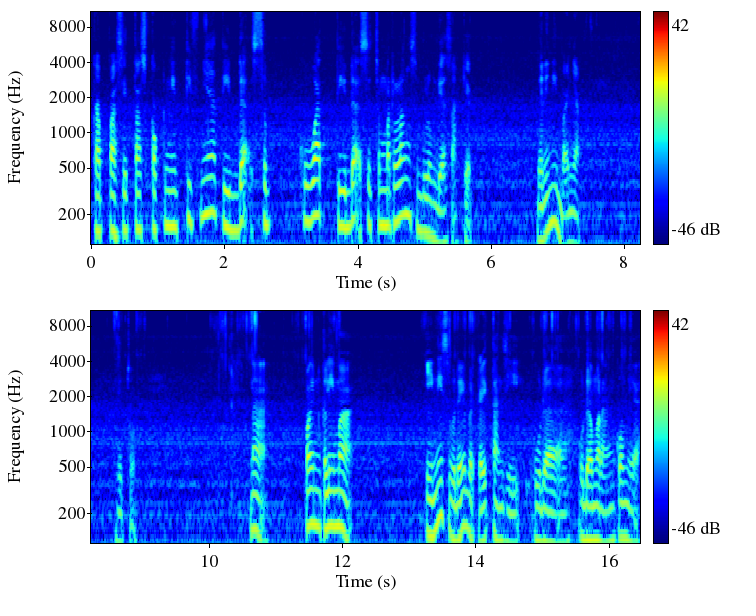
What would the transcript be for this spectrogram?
Kapasitas kognitifnya tidak sekuat, tidak secemerlang sebelum dia sakit. Dan ini banyak gitu. Nah poin kelima. Ini sebenarnya berkaitan sih udah udah merangkum ya.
